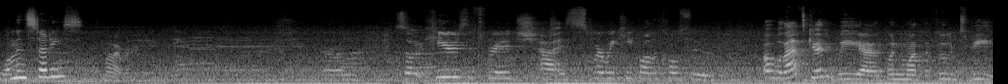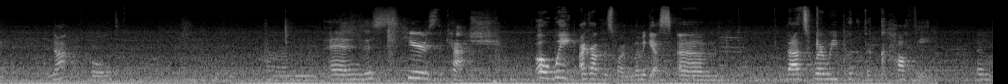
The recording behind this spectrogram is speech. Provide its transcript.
Woman studies? Whatever. So here's the fridge. Uh, it's where we keep all the cold food. Oh, well, that's good. We uh, wouldn't want the food to be not cold. Um, and this here's the cash. Oh, wait, I got this one. Let me guess. Um, that's where we put the coffee. Um,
